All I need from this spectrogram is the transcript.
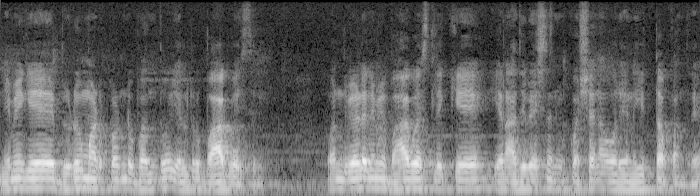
ನಿಮಗೆ ಬಿಡುವು ಮಾಡಿಕೊಂಡು ಬಂದು ಎಲ್ಲರೂ ಭಾಗವಹಿಸ್ತೀನಿ. ಒಂದು ವೇಳೆ ನಿಮಗೆ ಭಾಗವಹಿಸ್ಲಿಕ್ಕೆ ಏನೋ ಅಧಿವೇಶನ ನಿಮ್ಗೆ ಕ್ವಶನ್ ಅವ್ರು ಏನೋ ಇತ್ತಪ್ಪ ಅಂದರೆ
